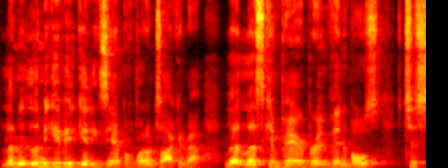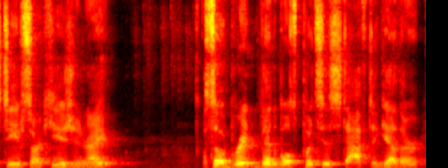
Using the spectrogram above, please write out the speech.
let me let me give you a good example of what I'm talking about. Let, let's compare Brent Venables to Steve Sarkisian, right? So Brent Venables puts his staff together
